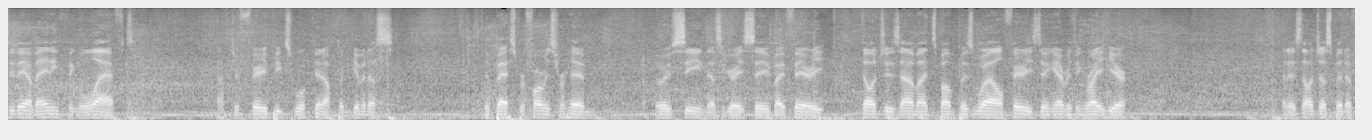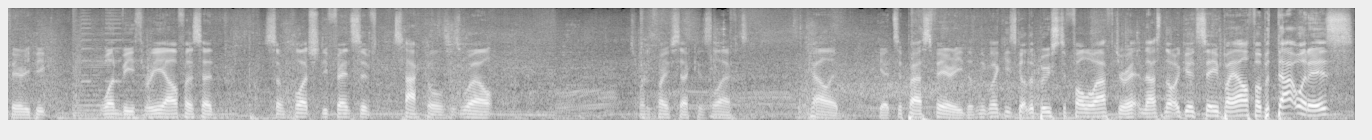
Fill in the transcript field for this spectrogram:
Do they have anything left after Fairy Peak's woken up and given us the best performance for him that we've seen? That's a great save by Fairy. Dodges Ahmad's bump as well. Fairy's doing everything right here. And it's not just been a Fairy Peak 1v3. Alpha's had some clutch defensive tackles as well. 25 seconds left. Khalid gets it past Fairy. Doesn't look like he's got the boost to follow after it, and that's not a good save by Alpha, but that one is.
